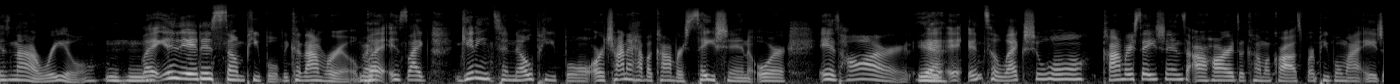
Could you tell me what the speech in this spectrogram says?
is not real. Mm-hmm. Like it, it is some people because I'm real, Right. but it's like getting to know people or trying to have a conversation or it's hard. Yeah. I- I- intellectual conversations are hard to come across for people my age.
